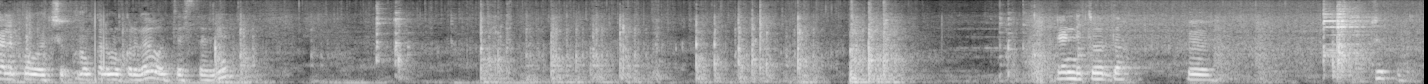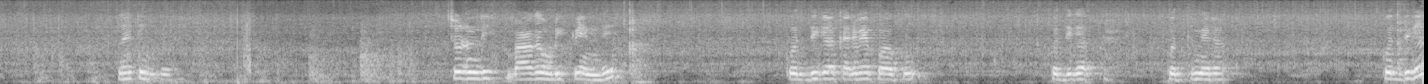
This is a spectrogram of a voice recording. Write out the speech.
కలుపుకోవచ్చు. ముక్కలు ముక్కలుగా వచ్చేస్తుంది. రండి చూద్దాం. ఉమ్. చూపు లైటింగ్ లేదు. చూడండి బాగా ఉడికిపోయింది. కొద్దిగా కరివేపాకు కొద్దిగా కొత్తిమీర కొద్దిగా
